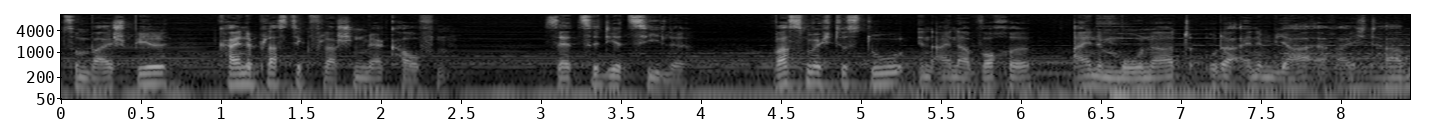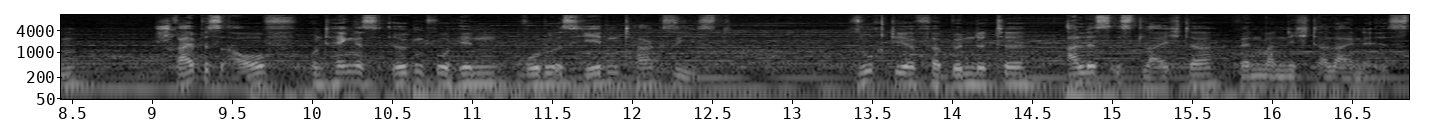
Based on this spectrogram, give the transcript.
Zum Beispiel keine Plastikflaschen mehr kaufen. Setze dir Ziele. Was möchtest du in einer Woche, einem Monat oder einem Jahr erreicht haben? Schreib es auf und häng es irgendwo hin, wo du es jeden Tag siehst. Such dir Verbündete, alles ist leichter, wenn man nicht alleine ist.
